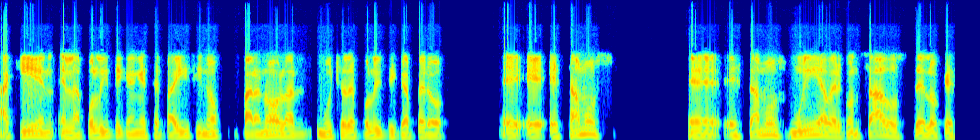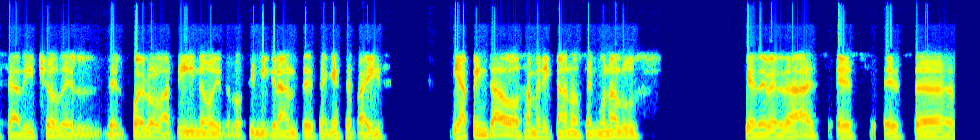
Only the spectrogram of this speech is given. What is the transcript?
aquí en, en la política en este país, y no, para no hablar mucho de política, pero eh, eh, estamos eh, estamos muy avergonzados de lo que se ha dicho del, pueblo latino y de los inmigrantes en este país. Y ha pintado a los americanos en una luz que de verdad es, es, es, eh,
